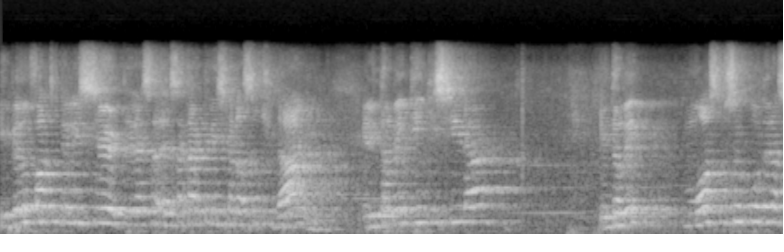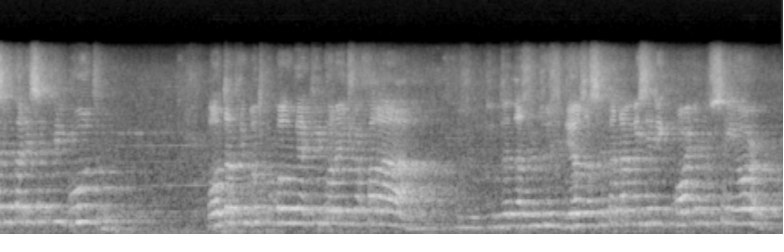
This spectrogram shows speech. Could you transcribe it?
E pelo fato dele ser, ter essa, essa característica da santidade, ele também tem que se irar. Ele também mostra o seu poder acerca desse atributo. Outro atributo que eu coloquei aqui quando a gente vai falar das virtudes de Deus, acerca da misericórdia do Senhor.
